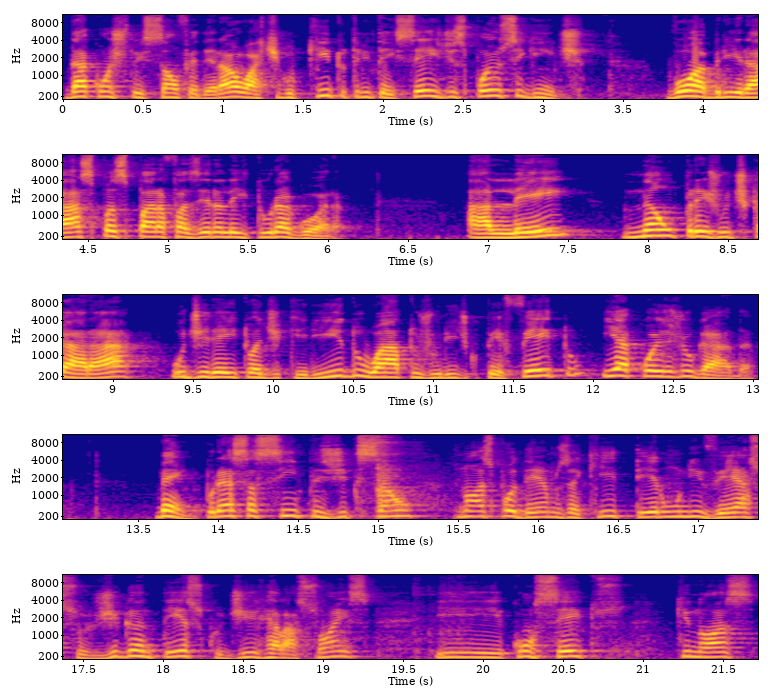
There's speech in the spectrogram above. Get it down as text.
da Constituição Federal, o artigo 5 36, dispõe o seguinte: vou abrir aspas para fazer a leitura agora. A lei não prejudicará o direito adquirido, o ato jurídico perfeito e a coisa julgada. Bem, por essa simples dicção, nós podemos aqui ter um universo gigantesco de relações e conceitos que nós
